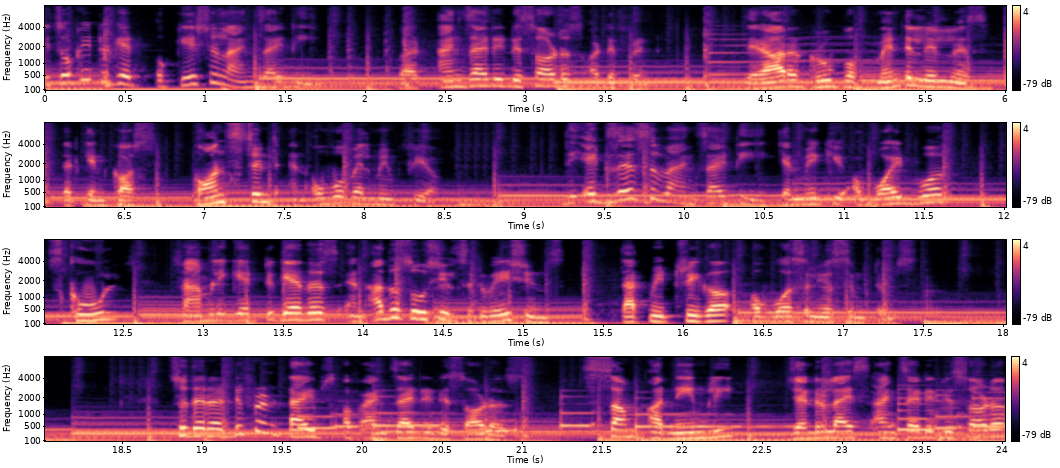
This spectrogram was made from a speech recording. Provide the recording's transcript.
It's okay to get occasional anxiety, but anxiety disorders are different. There are a group of mental illness that can cause constant and overwhelming fear. The excessive anxiety can make you avoid work, school, family get togethers, and other social situations that may trigger or worsen your symptoms. So, there are different types of anxiety disorders. Some are namely generalized anxiety disorder,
